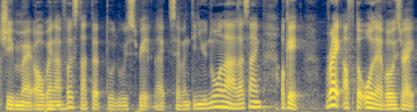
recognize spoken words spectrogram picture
gym, right, or when I first started to lose weight, like 17, you know lah, last time, okay, right after O levels, right,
